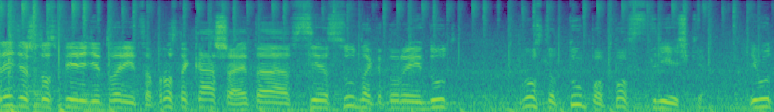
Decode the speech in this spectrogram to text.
Посмотрите, что спереди творится. Просто каша. Это все судна, которые идут просто тупо по встречке. И вот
